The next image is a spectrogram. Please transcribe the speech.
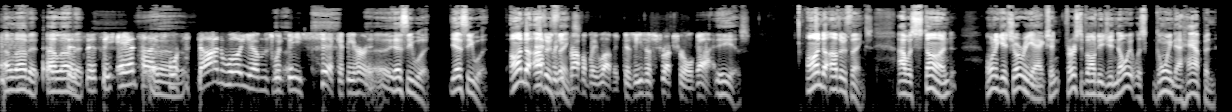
I love it. I love it. it's, It's the anti-sport. Uh. Don Williams would be sick if he heard it. Uh, yes, he would. Yes, he would. On to other Actually, things. He'd probably love it because he's a structural guy. He is. On to other things. I was stunned. I want to get your Hmm. reaction. First of all, did you know it was going to happen?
